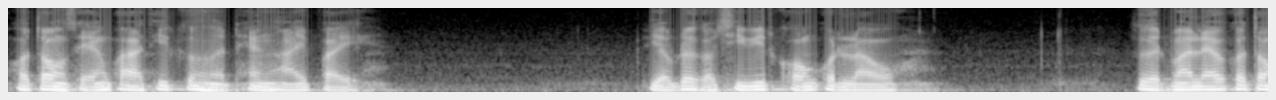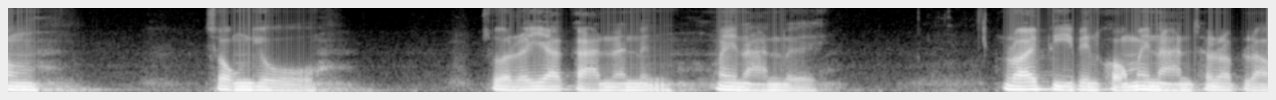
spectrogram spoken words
พอต้องแสงพระอาทิตย์ก็เหือดแห้งหายไป เปรียบด้วยกับชีวิตของคนเรา เกิดมาแล้วก็ต้องทรงอยู่ ส่วนระยะการอันหนึ่งไม่นานเลย ร้อยปีเป็นของไม่นานสำหรับเรา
